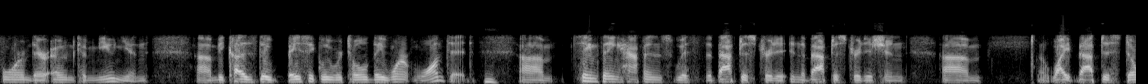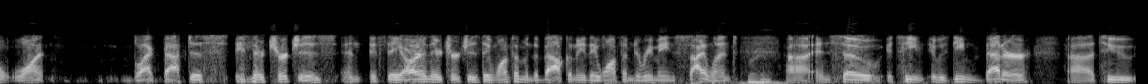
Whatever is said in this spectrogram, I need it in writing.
form their own communion uh, because they basically were told they weren't wanted. Um, same thing happens with the Baptist tradi- in the Baptist tradition. Um, white Baptists don't want black Baptists in their churches, and if they are in their churches, they want them in the balcony. They want them to remain silent, uh, and so it seemed it was deemed better uh, to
